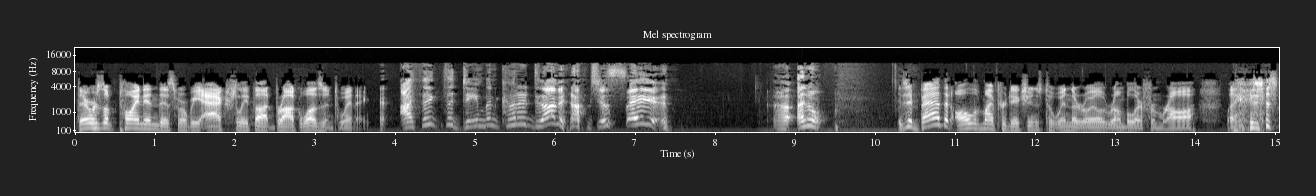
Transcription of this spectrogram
There was a point in this where we actually thought Brock wasn't winning. I think the demon could have done it. I'm just saying. Uh, I don't. Is it bad that all of my predictions to win the Royal Rumble are from Raw? Like, it's just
